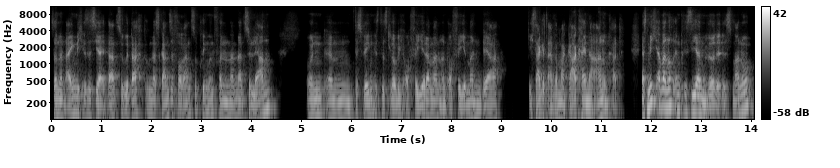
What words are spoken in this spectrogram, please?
sondern eigentlich ist es ja dazu gedacht, um das Ganze voranzubringen und voneinander zu lernen. Und ähm, deswegen ist es, glaube ich, auch für jedermann und auch für jemanden, der, ich sage jetzt einfach mal, gar keine Ahnung hat. Was mich aber noch interessieren würde, ist, Manu,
